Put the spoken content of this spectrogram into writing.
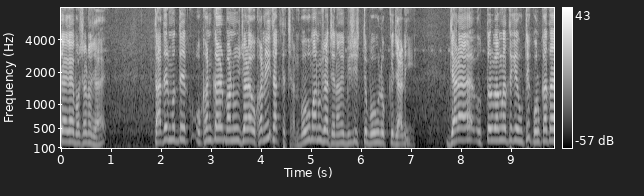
জায়গায় বসানো যায়, তাদের মধ্যে ওখানকার মানুষ যারা ওখানেই থাকতে চান, বহু মানুষ আছেন, আমি বিশিষ্ট বহু লোককে জানি, যারা উত্তর বাংলা থেকে উঠে কলকাতা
